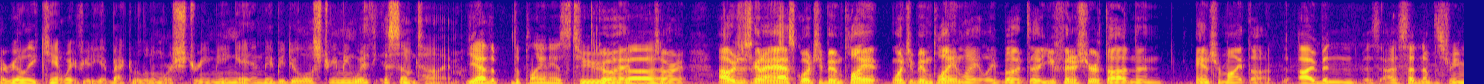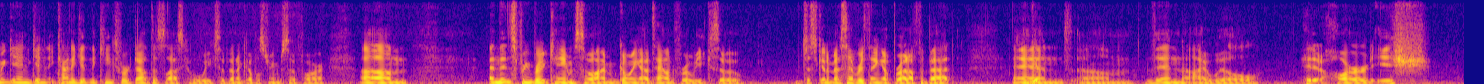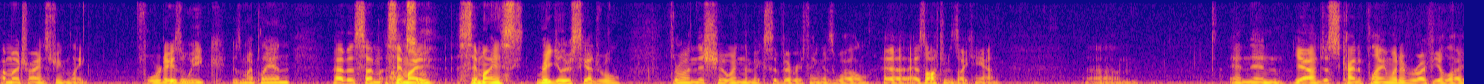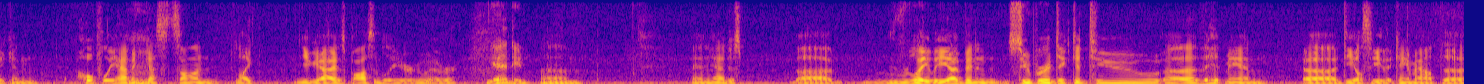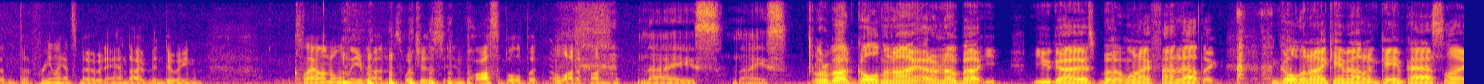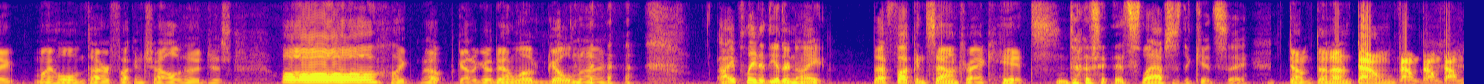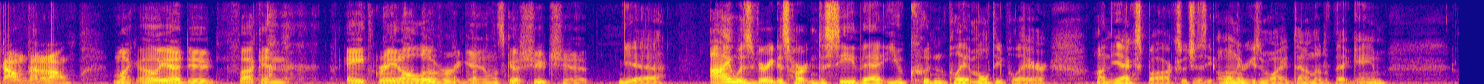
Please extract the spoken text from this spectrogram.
I really can't wait for you to get back to a little more streaming and maybe do a little streaming with you sometime. Yeah, the the plan is to Go ahead. uh, I'm sorry. I was just gonna ask what you've been playing, what you've been playing lately, but uh, you finish your thought and then answer my thought. I've been uh, setting up the stream again, getting kind of getting the kinks worked out this last couple weeks. I've done a couple streams so far. Um, and then spring break came, so I'm going out of town for a week. So I'm just gonna mess everything up right off the bat, and um, then I will hit it hard ish. I'm gonna try and stream like four days a week is my plan. Have a sem- semi Awesome. semi regular schedule, throwing this show in the mix of everything as well uh, as often as I can. Um, and then yeah, just kind of playing whatever I feel like, and hopefully having Mhm. guests on like you guys possibly or whoever. Yeah, dude. Um, and yeah, just uh, lately I've been super addicted to uh, the Hitman uh, DLC that came out, the the freelance mode, and I've been doing clown only runs, which is impossible but a lot of fun. Nice, nice. What about GoldenEye? I don't know about y- you guys, but when I found out that GoldenEye came out on Game Pass, like my whole entire fucking childhood just, oh, like, well, gotta go download GoldenEye. I played it the other night. that fucking soundtrack hits. Does it? It slaps, as the kids say. Dum dum dum dum dum dum dum dum dum dum. I'm like, oh yeah, dude, fucking eighth grade all over again. Let's go shoot shit. Yeah. I was very disheartened to see that you couldn't play it multiplayer on the Xbox, which is the only reason why I downloaded that game.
